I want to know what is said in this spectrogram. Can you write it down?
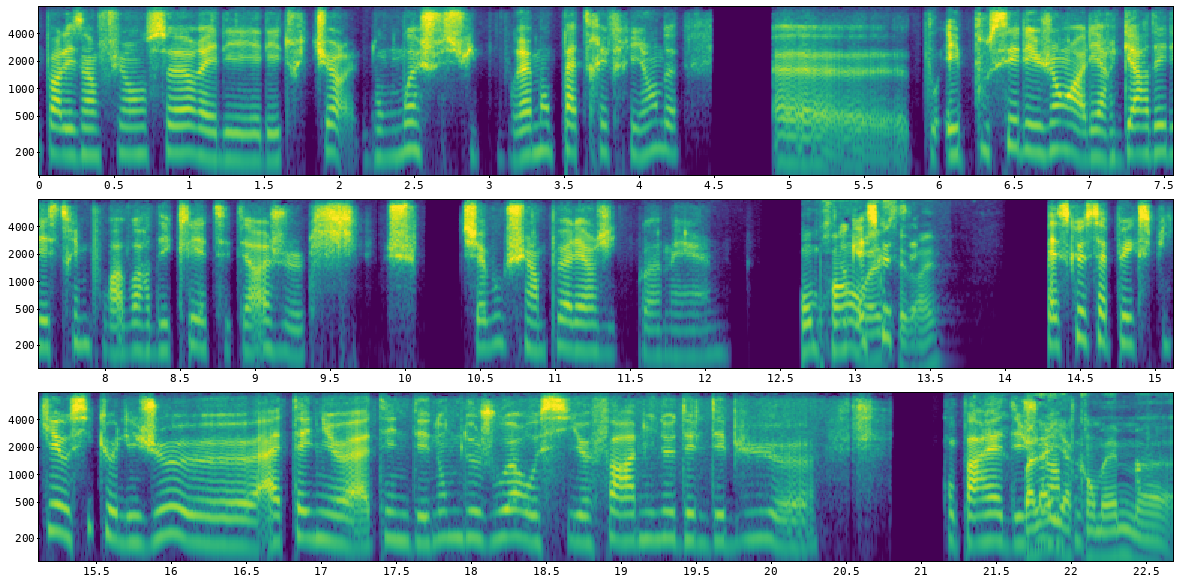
par les influenceurs et les, les Twitchers, moi je suis vraiment pas très friande. Euh, et pousser les gens à aller regarder les streams pour avoir des clés, etc. Je, j'avoue que je suis un peu allergique, quoi. Mais on comprends, ouais, c'est vrai. Est-ce que ça peut expliquer aussi que les jeux euh, atteignent, atteignent des nombres de joueurs aussi euh, faramineux dès le début, comparé à des bah jeux là, il y a quand même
